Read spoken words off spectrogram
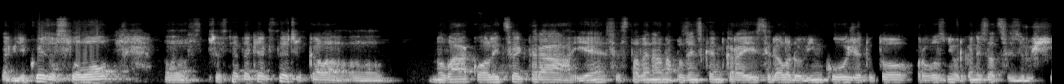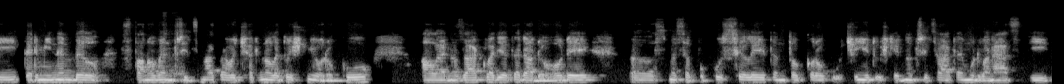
Tak děkuji za slovo. Eh, přesně tak, jak jste říkala, eh, nová koalice, která je sestavená na Plzeňském kraji, si dala do výjimku, že tuto provozní organizaci zruší. Termínem byl stanoven 30. června letošního roku, ale na základě teda dohody eh, jsme se pokusili tento krok učinit už k 31.12.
